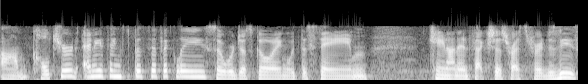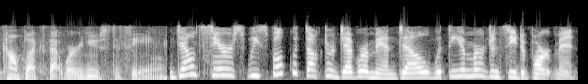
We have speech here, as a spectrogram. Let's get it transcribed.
um, cultured anything specifically, so we're just going with the same canine infectious respiratory disease complex that we're used to seeing. Downstairs, we spoke with Dr. Deborah Mandell with the emergency department.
